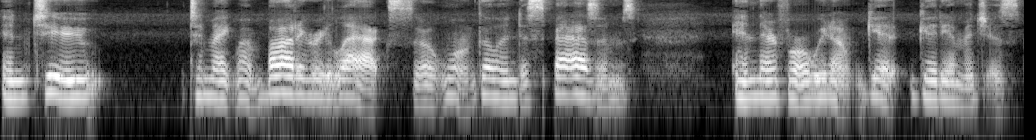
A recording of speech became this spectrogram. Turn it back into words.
and two, to make my body relax so it won't go into spasms, and therefore we don't get good images.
